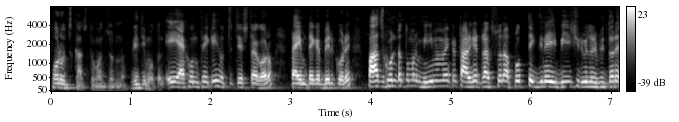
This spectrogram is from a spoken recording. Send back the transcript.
ফরজ কাজ তোমার জন্য, রীতিমতন। এই এখন থেকেই হচ্ছে চেষ্টা করো টাইমটাকে বের করে। পাঁচ ঘণ্টা তোমার মিনিমাম একটা টার্গেট রাখছো না প্রত্যেক দিন এই বি শিডিউলের ভিতরে,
